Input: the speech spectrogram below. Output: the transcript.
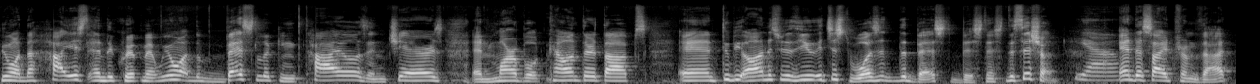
we want the highest end equipment, we want the best looking tiles and chairs and marble countertops. And to be honest with you, it just wasn't the best business decision. Yeah. And aside from that,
